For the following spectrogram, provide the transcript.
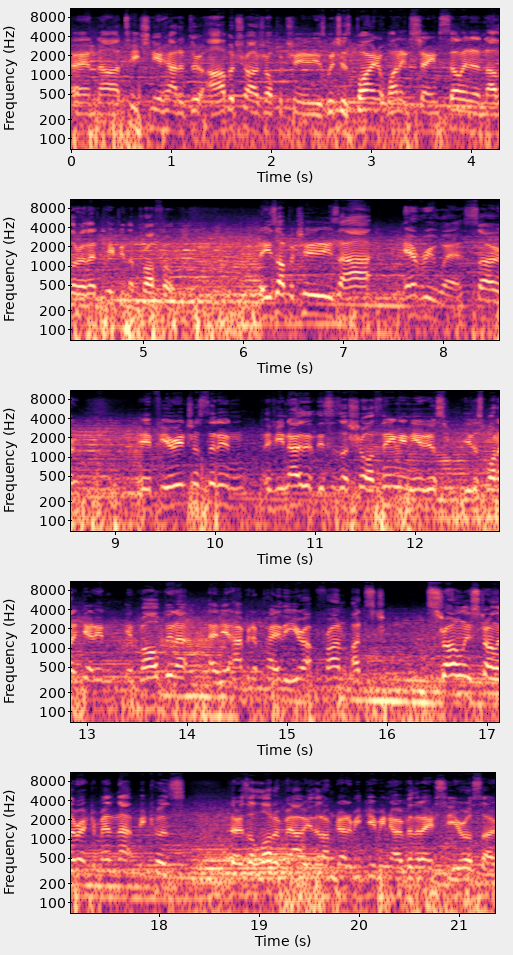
and uh, teaching you how to do arbitrage opportunities, which is buying at one exchange, selling at another, and then keeping the profit. these opportunities are everywhere. So if you're interested in, if you know that this is a sure thing and you just you just want to get in, involved in it and you're happy to pay the year up front, I'd strongly, strongly recommend that because there's a lot of value that I'm going to be giving over the next year or so.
